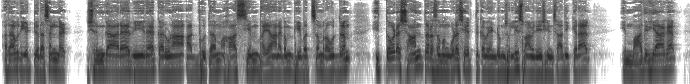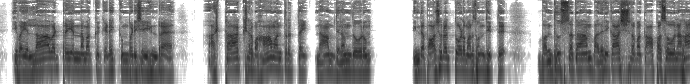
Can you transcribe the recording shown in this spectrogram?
அதாவது எட்டு ரசங்கள் ஸ்ருங்கார வீர கருணா அத்புதம் ஹாஸ்யம் பயானகம் பீபத்சம் ரௌத்ரம் இத்தோட சாந்தரசமும் கூட சேர்த்துக்க வேண்டும் சொல்லி சுவாமி தேசிகன் சாதிக்கிறார். இம்மாதிரியாக இவை எல்லாவற்றையும் நமக்கு கிடைக்கும்படி செய்கின்ற அஷ்டாட்சர மகாமந்திரத்தை நாம் தினந்தோறும் இந்த பாசுரத்தோடு அனுசந்தித்து பந்துசதாம் பதரிகாசிரம தாபசோனகா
